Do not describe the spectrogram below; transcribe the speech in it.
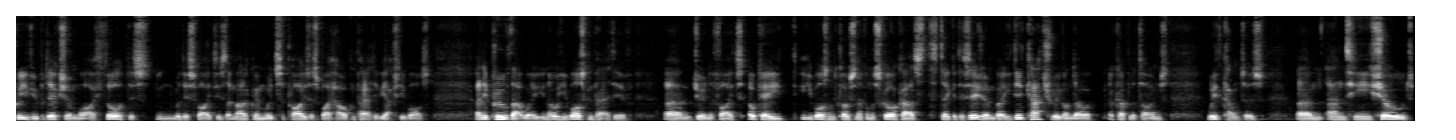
preview prediction, what I thought this with this fight is that Marroquin would surprise us by how competitive he actually was, and he proved that way. You know, he was competitive um, during the fight. Okay, he wasn't close enough on the scorecards to take a decision, but he did catch Rigondeaux a, a couple of times with counters, um, and he showed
